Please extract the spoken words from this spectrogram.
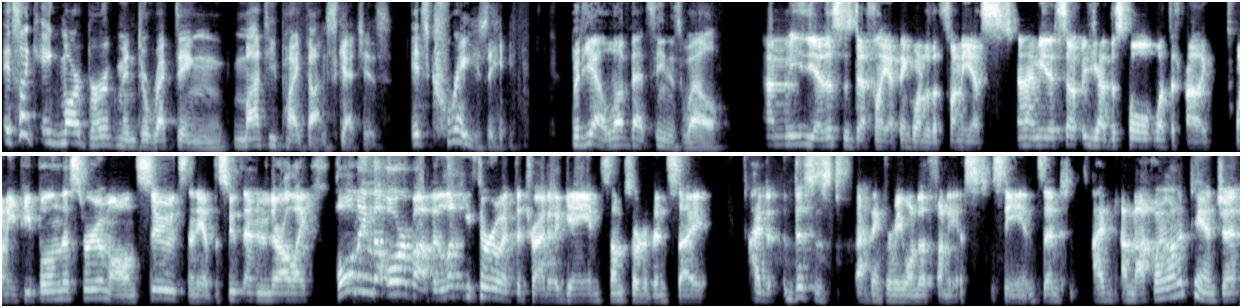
it's like Ingmar Bergman directing Monty Python sketches. It's crazy. But yeah, love that scene as well. I mean, yeah, this is definitely, I think, one of the funniest. And I mean, it's so you have this whole what? There's probably like 20 people in this room, all in suits, and you have the suit, and they're all like holding the orb up and looking through it to try to gain some sort of insight. I, this is, I think, for me, one of the funniest scenes. And I, am not going on a tangent,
